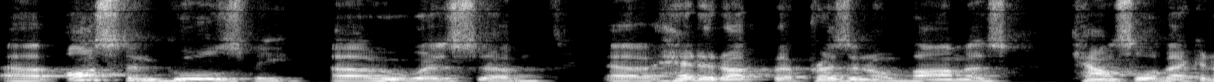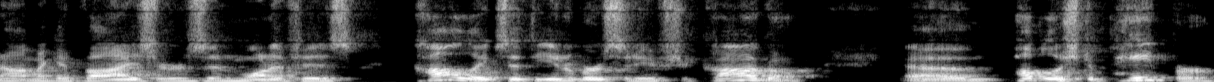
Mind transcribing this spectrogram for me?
Uh, Austan Goolsbee, uh, who was um, uh, headed up uh, President Obama's Council of Economic Advisors, and one of his colleagues at the University of Chicago, um, published a paper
